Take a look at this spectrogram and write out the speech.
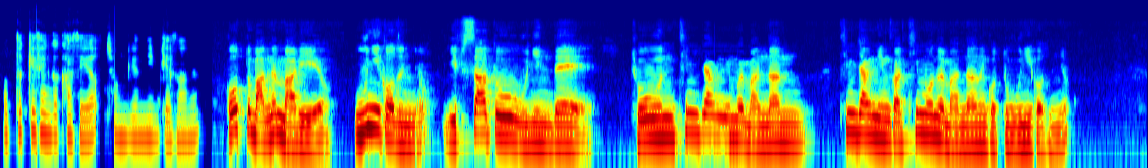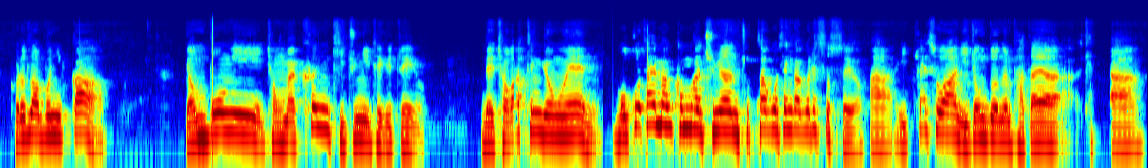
어떻게 생각하세요? 정규님께서는? 그것도 맞는 말이에요. 운이거든요. 입사도 운인데 좋은 팀장님을 만난 팀장님과 팀원을 만나는 것도 운이거든요. 그러다 보니까 연봉이 정말 큰 기준이 되기도 해요. 근데 저 같은 경우엔 먹고 살 만큼만 주면 좋다고 생각을 했었어요. 아, 이 최소한 이 정도는 받아야겠다.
